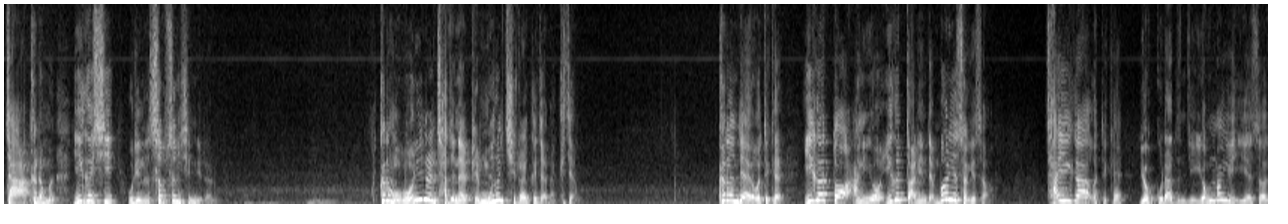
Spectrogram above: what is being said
자, 그러면 이것이 우리는 섭성심리라는 거야. 그러면 원인을 찾아내 병명을 치료할 거잖아. 그죠? 그런데 어떻게 이것도 아니요 이것도 아닌데 머릿속에서 자기가 어떻게 욕구라든지 욕망에 의해서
